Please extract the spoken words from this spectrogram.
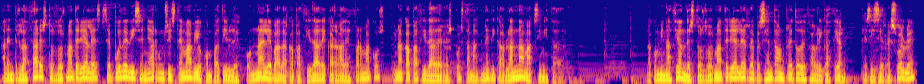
al entrelazar estos dos materiales se puede diseñar un sistema biocompatible con una elevada capacidad de carga de fármacos y una capacidad de respuesta magnética blanda maximizada. La combinación de estos dos materiales representa un reto de fabricación, que si se resuelve,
